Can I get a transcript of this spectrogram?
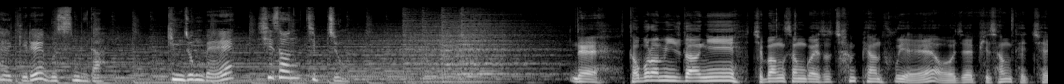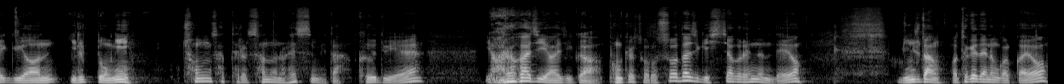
할 길을 묻습니다. 김종배의 시선 집중. 네. 더불어민주당이 지방선거에서 참패한 후에 어제 비상대책위원 일동이 총사퇴를 선언을 했습니다. 그 뒤에 여러 가지 이야기가 본격적으로 쏟아지기 시작을 했는데요. 민주당 어떻게 되는 걸까요?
